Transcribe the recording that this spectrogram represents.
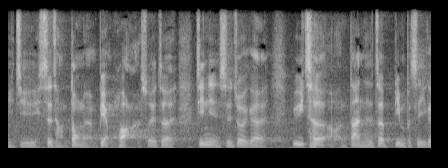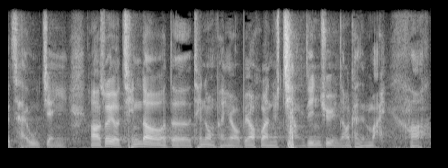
以及市场动能变化了，所以这仅仅是做一个预测啊。但是这并不是一个财务建议啊。所以有听到的听众朋友不要忽然就抢进去，然后开始买啊。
